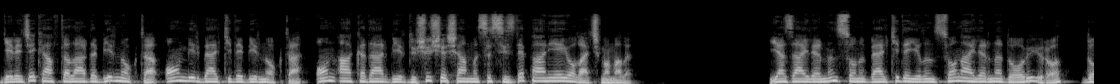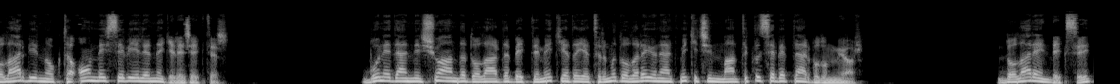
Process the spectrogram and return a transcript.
Gelecek haftalarda 1.11 belki de 1.10'a kadar bir düşüş yaşanması sizde paniğe yol açmamalı. Yaz aylarının sonu belki de yılın son aylarına doğru euro, dolar 1.15 seviyelerine gelecektir. Bu nedenle şu anda dolarda beklemek ya da yatırımı dolara yöneltmek için mantıklı sebepler bulunmuyor. Dolar endeksi,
